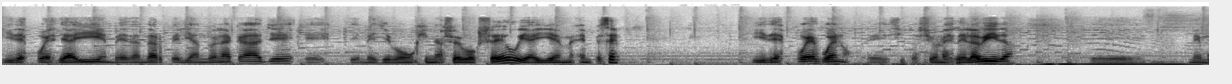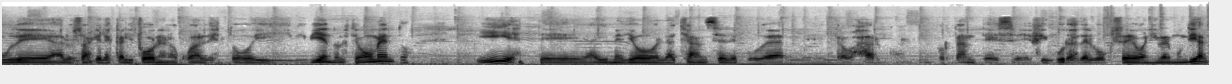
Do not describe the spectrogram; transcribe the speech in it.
y después de ahí, en vez de andar peleando en la calle, este, me llevó a un gimnasio de boxeo y ahí em, empecé. Y después, bueno, eh, situaciones de la vida, eh, me mudé a Los Ángeles, California, en lo cual estoy viviendo en este momento. Y este, ahí me dio la chance de poder eh, trabajar con importantes eh, figuras del boxeo a nivel mundial.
